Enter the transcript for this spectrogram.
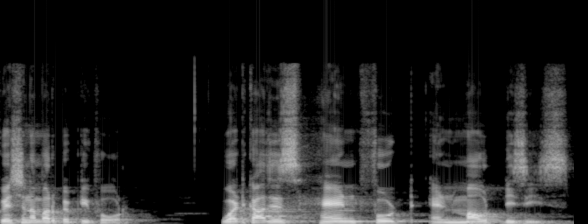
Question number 54. What causes hand, foot and mouth disease?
